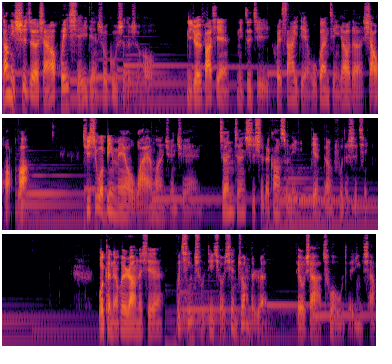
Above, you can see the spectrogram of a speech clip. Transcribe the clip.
当你试着想要诙谐一点说故事的时候，你就会发现你自己会撒一点无关紧要的小谎话。其实我并没有完完全全。真真实实的告诉你点灯夫的事情，我可能会让那些不清楚地球现状的人留下错误的印象。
